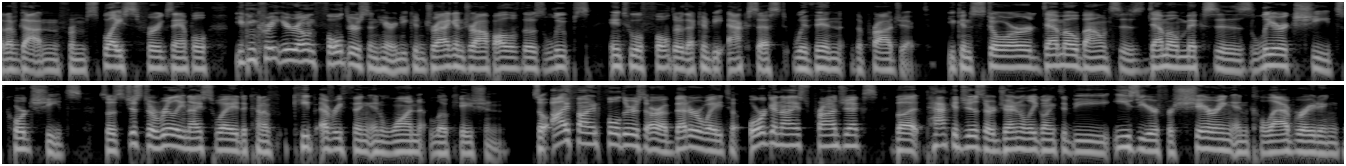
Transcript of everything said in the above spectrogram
that I've gotten from Splice, for example, you can create your own folders in here and you can drag and drop all of those loops into a folder that can be accessed within the project. You can store demo bounces, demo mixes, lyric sheets, chord sheets. So it's just a really nice way to kind of keep everything in one location. So I find folders are a better way to organize projects, but packages are generally going to be easier for sharing and collaborating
